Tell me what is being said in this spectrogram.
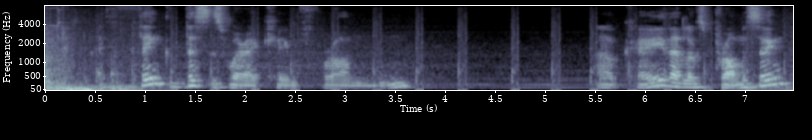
I think this is where I came from. Okay, that looks promising.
